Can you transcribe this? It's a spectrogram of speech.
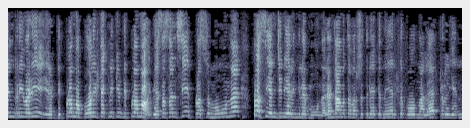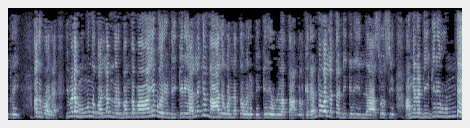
എൻട്രി വഴി diploma polytechnic diploma S S L C plus മൂന്ന് പ്ലസ് എഞ്ചിനീയറിംഗിലെ മൂന്ന്. രണ്ടാമത്തെ വർഷത്തിലേക്ക് നേരിട്ട് പോകുന്ന ലാറ്ററൽ എൻട്രി അതുപോലെ ഇവിടെ മൂന്ന് കൊല്ലം നിർബന്ധമായും ഒരു ഡിഗ്രി അല്ലെങ്കിൽ നാല് കൊല്ലത്തെ ഒരു ഡിഗ്രി ഉള്ള താങ്കൾക്ക് രണ്ട് കൊല്ലത്തെ ഡിഗ്രി ഇല്ല അസോസിയേറ്റ് അങ്ങനെ ഡിഗ്രി ഉണ്ട്.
